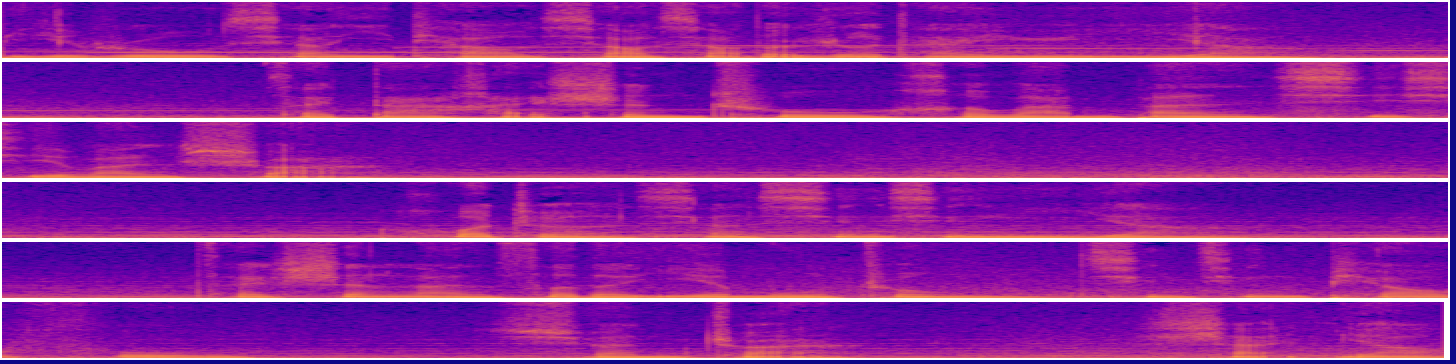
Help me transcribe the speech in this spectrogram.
比如像一条小小的热带鱼一样，在大海深处和玩伴嬉戏玩耍，或者像星星一样，在深蓝色的夜幕中轻轻漂浮、旋转、闪耀。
